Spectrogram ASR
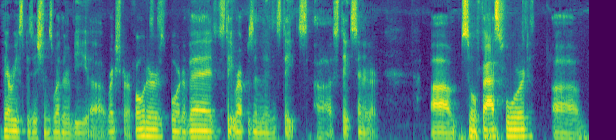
various positions, whether it be uh, register of voters, board of ed, state representative, and state uh, state senator. Um, so fast forward, um,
